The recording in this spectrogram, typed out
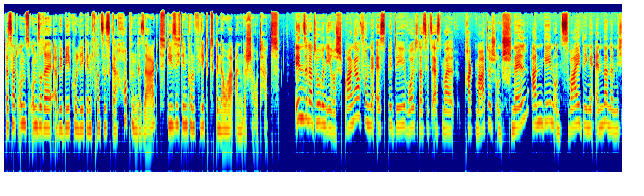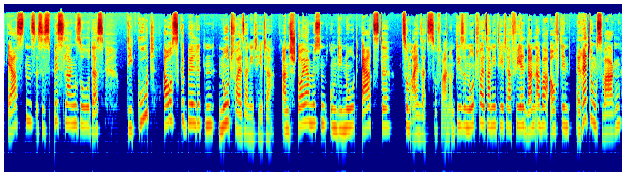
Das hat uns unsere RBB-Kollegin Franziska Hoppen gesagt, die sich den Konflikt genauer angeschaut hat. Innensenatorin Iris Spranger von der SPD wollte das jetzt erstmal pragmatisch und schnell angehen und zwei Dinge ändern. Nämlich erstens ist es bislang so, dass die gut ausgebildeten Notfallsanitäter ans Steuer müssen, um die Notärzte zum Einsatz zu fahren. Und diese Notfallsanitäter fehlen dann aber auf den Rettungswagen.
